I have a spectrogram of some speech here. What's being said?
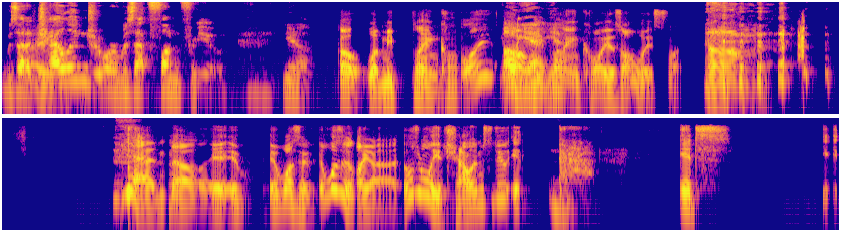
was that a challenge or was that fun for you? You know. Oh, what me playing coy? Oh, oh yeah, me yeah. playing coy is always fun. Um, yeah, no, it, it, it wasn't it wasn't like a it wasn't really a challenge to do it. It's it,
